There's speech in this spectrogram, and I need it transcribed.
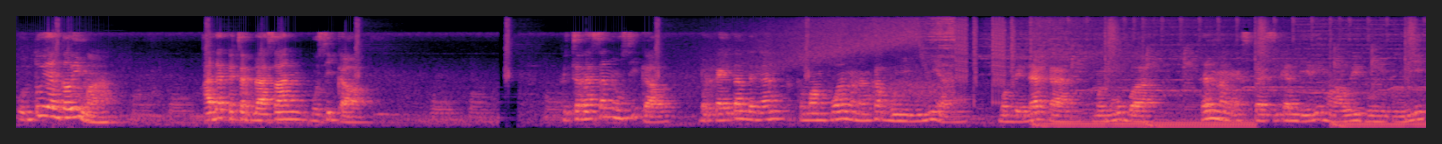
Untuk yang kelima, ada kecerdasan musikal. Kecerdasan musikal berkaitan dengan kemampuan menangkap bunyi-bunyian membedakan, mengubah, dan mengekspresikan diri melalui bunyi-bunyi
